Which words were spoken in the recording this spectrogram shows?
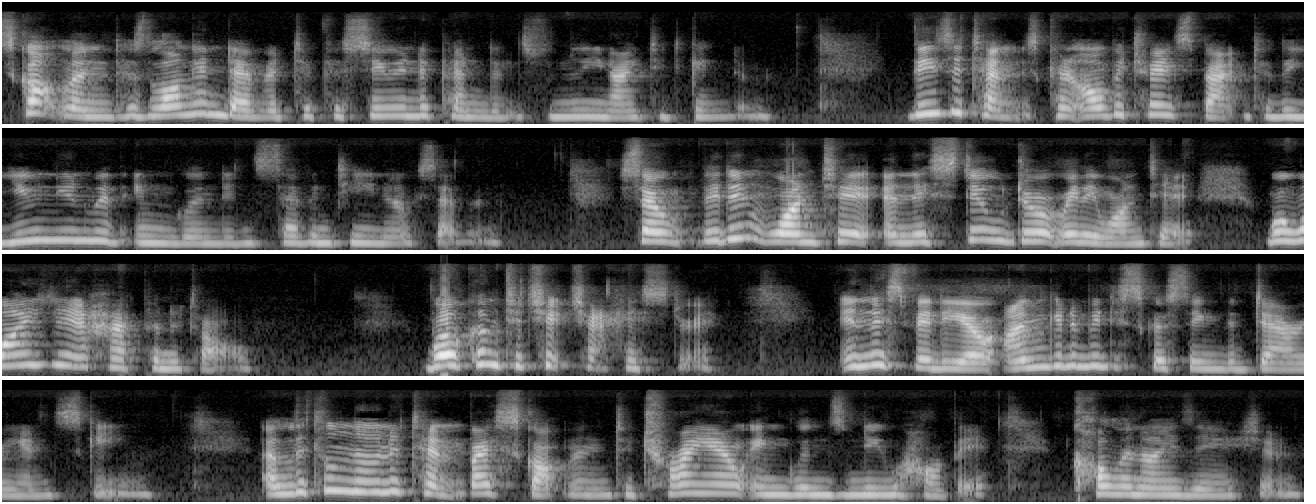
Scotland has long endeavoured to pursue independence from the United Kingdom. These attempts can all be traced back to the union with England in 1707. So they didn't want it and they still don't really want it. Well, why did it happen at all? Welcome to Chit Chat History. In this video, I'm going to be discussing the Darien Scheme, a little known attempt by Scotland to try out England's new hobby, colonisation.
